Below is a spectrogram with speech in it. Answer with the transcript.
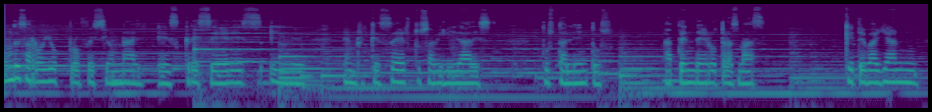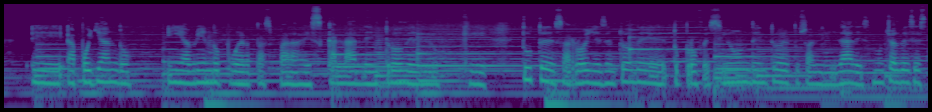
un desarrollo profesional, es crecer, es enriquecer tus habilidades, tus talentos, aprender otras más que te vayan eh, apoyando y abriendo puertas para escalar dentro de lo que tú te desarrolles, dentro de tu profesión, dentro de tus habilidades. Muchas veces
